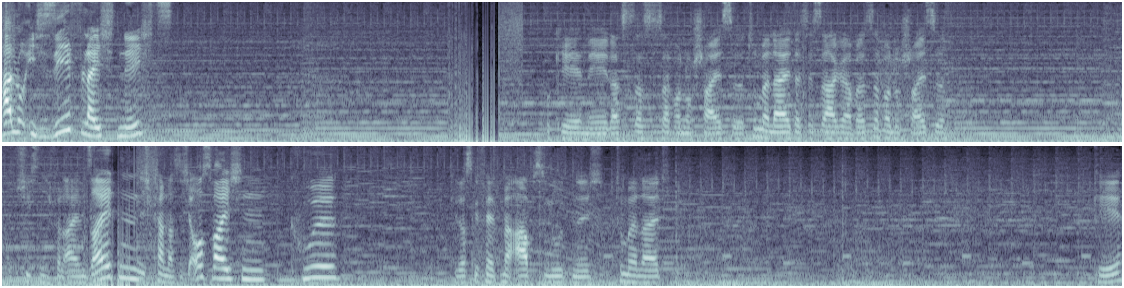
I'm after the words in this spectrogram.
hallo, ich sehe vielleicht nichts. Okay, nee, das, das ist einfach nur scheiße. Tut mir leid, dass ich sage, aber das ist einfach nur scheiße. Schießen nicht von allen Seiten. Ich kann das nicht ausweichen. Cool. Okay, das gefällt mir absolut nicht. Tut mir leid. Okay.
